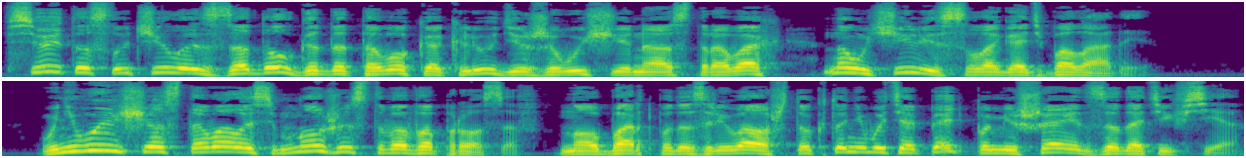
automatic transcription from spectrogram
все это случилось задолго до того, как люди, живущие на островах, научились слагать баллады. У него еще оставалось множество вопросов, но Барт подозревал, что кто-нибудь опять помешает задать их все.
